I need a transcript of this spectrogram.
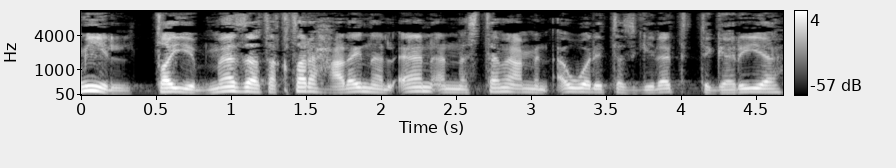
جميل. طيب ماذا تقترح علينا الآن أن نستمع من أول التسجيلات التجارية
